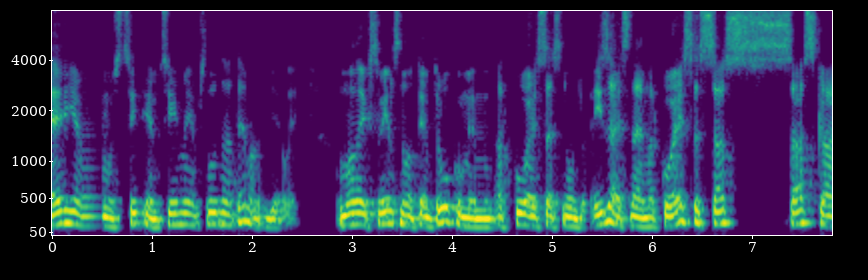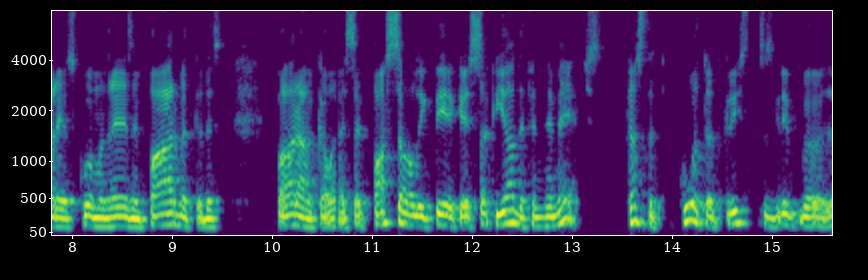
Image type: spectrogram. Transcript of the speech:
ejam uz citiem ciemiem sludināt evaņģēlī. Un man liekas, viens no tiem trūkumiem, ar ko es esmu, nu, izaicinājumiem, ar ko es esmu sas, saskāries, ko man reizēm pārmet, kad es pārāk, kā lai saka, pasaulīgi pieeja, ka es saku, jādefinē mērķis. Kas tad, ko tad Kristus grib, eh,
